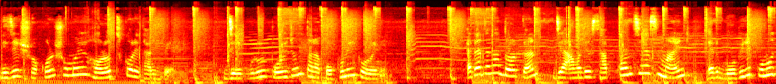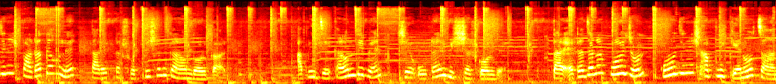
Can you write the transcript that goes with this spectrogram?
নিজের সকল সময় খরচ করে থাকবে, যেগুলোর প্রয়োজন তারা কখনোই করেনি। এটা জানা দরকার যে আমাদের সাবকনসিয়াস মাইন্ড এর গভীরে কোনো জিনিস পাঠাতে হলে তার একটা শক্তিশালী কারণ দরকার। আপনি যে কারণ দিবেন, সে ওটাই বিশ্বাস করবে। তার এটা জানার প্রয়োজন, কোনো জিনিস আপনি কেন চান?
